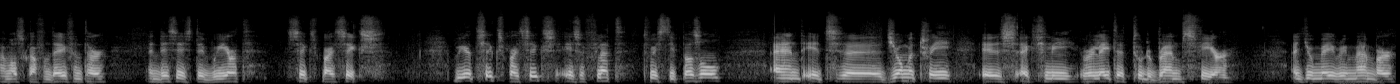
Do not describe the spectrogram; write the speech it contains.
I'm Oskar van Deventer and this is the Weird 6x6. Weird 6x6 is a flat twisty puzzle and its uh, geometry is actually related to the Bram sphere. And you may remember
